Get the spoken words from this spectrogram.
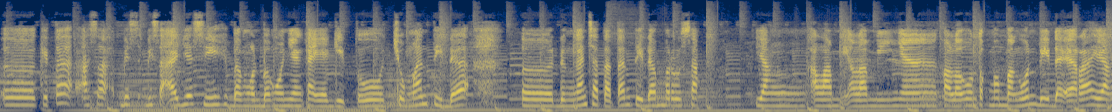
Uh, kita asa bisa, bisa aja sih bangun-bangun yang kayak gitu. Cuman tidak uh, dengan catatan tidak merusak yang alami-alaminya. Kalau untuk membangun di daerah yang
